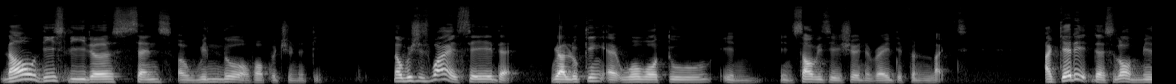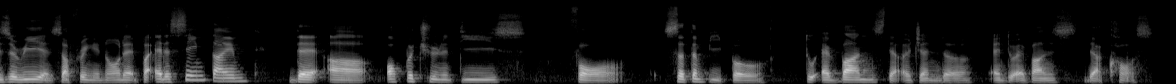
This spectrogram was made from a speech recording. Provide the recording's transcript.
now these leaders sense a window of opportunity. Now, which is why I say that we are looking at World War II in, in Southeast Asia in a very different light. I get it, there's a lot of misery and suffering and all that, but at the same time, there are opportunities for certain people to advance their agenda and to advance their cause.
